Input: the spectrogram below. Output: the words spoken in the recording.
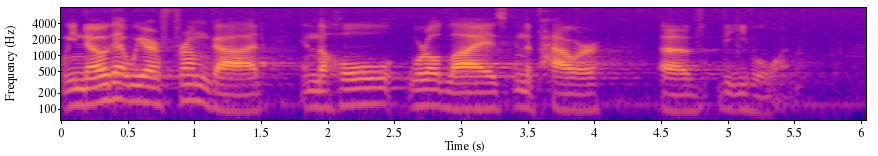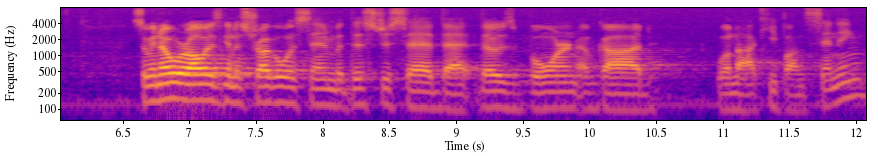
We know that we are from God, and the whole world lies in the power of the evil one. So we know we're always going to struggle with sin, but this just said that those born of God will not keep on sinning.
